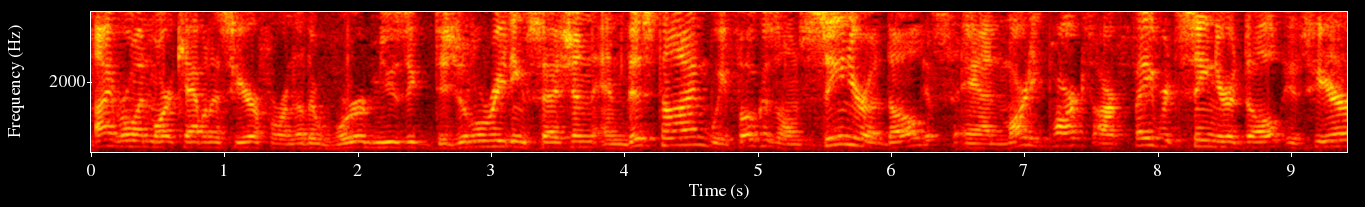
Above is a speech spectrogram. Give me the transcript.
Hi everyone, Mark Cabaniss here for another Word Music digital reading session, and this time we focus on senior adults. And Marty Parks, our favorite senior adult, is here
